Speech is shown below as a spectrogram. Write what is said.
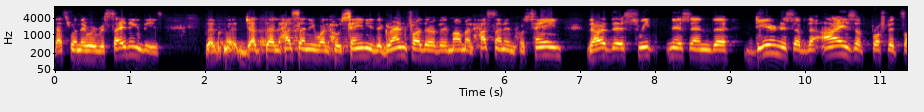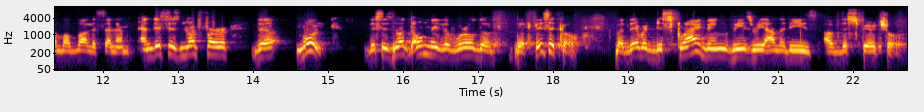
that's when they were reciting these. That Jadd al-Hasani wal Husaini, the grandfather of Imam al-Hasan and Husain they are the sweetness and the dearness of the eyes of Prophet and this is not for the mulk, this is not only the world of the physical but they were describing these realities of the spiritual.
